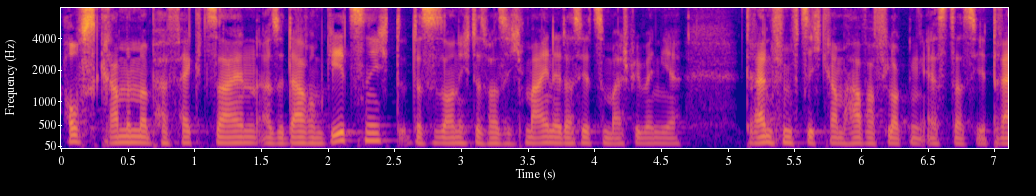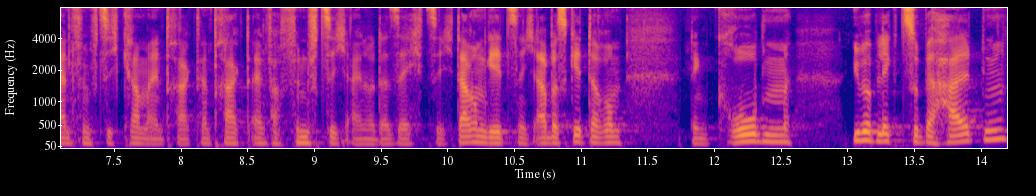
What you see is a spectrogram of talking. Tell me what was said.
aufs Gramm immer perfekt sein. Also darum geht es nicht. Das ist auch nicht das, was ich meine, dass ihr zum Beispiel, wenn ihr 53 Gramm Haferflocken esst, dass ihr 53 Gramm eintragt, dann tragt einfach 50 ein oder 60. Darum geht es nicht. Aber es geht darum, den groben Überblick zu behalten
